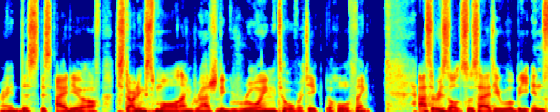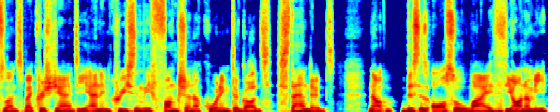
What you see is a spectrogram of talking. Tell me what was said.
right? This, this idea of starting small and gradually growing to overtake the whole thing. As a result, society will be influenced by Christianity and increasingly function according to God's standards. Now, this is also why theonomy,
